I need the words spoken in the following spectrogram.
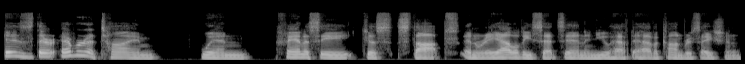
Is there ever a time when fantasy just stops and reality sets in and you have to have a conversation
